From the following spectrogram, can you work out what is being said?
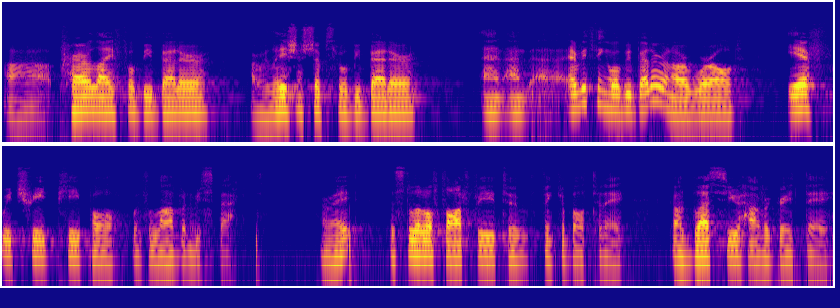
uh, prayer life will be better, our relationships will be better, and, and uh, everything will be better in our world if we treat people with love and respect. All right? Just a little thought for you to think about today. God bless you. Have a great day.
